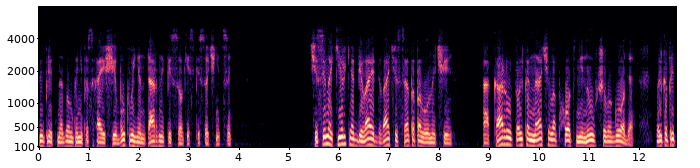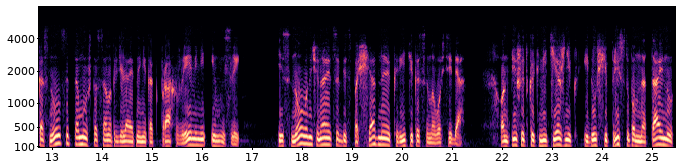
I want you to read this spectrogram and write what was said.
сыплет надолго не просыхающие буквы янтарный песок из песочницы. Часы на кирке отбивают два часа по полуночи, а Карл только начал обход минувшего года, только прикоснулся к тому, что сам определяет ныне как прах времени и мыслей. И снова начинается беспощадная критика самого себя. Он пишет как мятежник, идущий приступом на тайну,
